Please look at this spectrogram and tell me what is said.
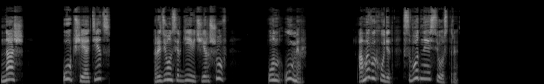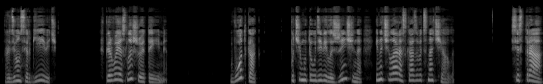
«Наш общий отец, Родион Сергеевич Ершов, он умер, а мы, выходит, сводные сестры». Родион Сергеевич, впервые слышу это имя. Вот как? Почему-то удивилась женщина и начала рассказывать сначала. Сестра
